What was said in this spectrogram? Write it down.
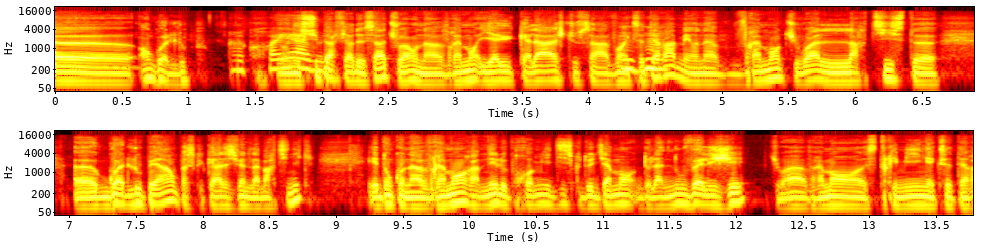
euh, en Guadeloupe. On Incroyable. est super fiers de ça, tu vois. On a vraiment, il y a eu Kalash, tout ça avant, etc. Mais on a vraiment, tu vois, l'artiste euh, guadeloupéen, parce que Kalash vient de la Martinique. Et donc, on a vraiment ramené le premier disque de diamant de la nouvelle G, tu vois, vraiment euh, streaming, etc.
